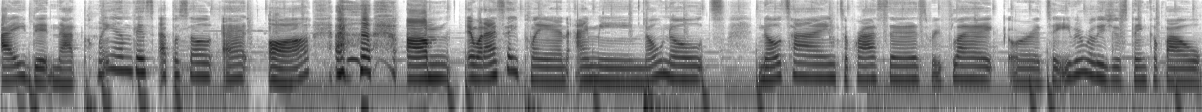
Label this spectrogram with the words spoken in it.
I did not plan this episode at all. um, and when I say plan, I mean no notes, no time to process, reflect, or to even really just think about.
